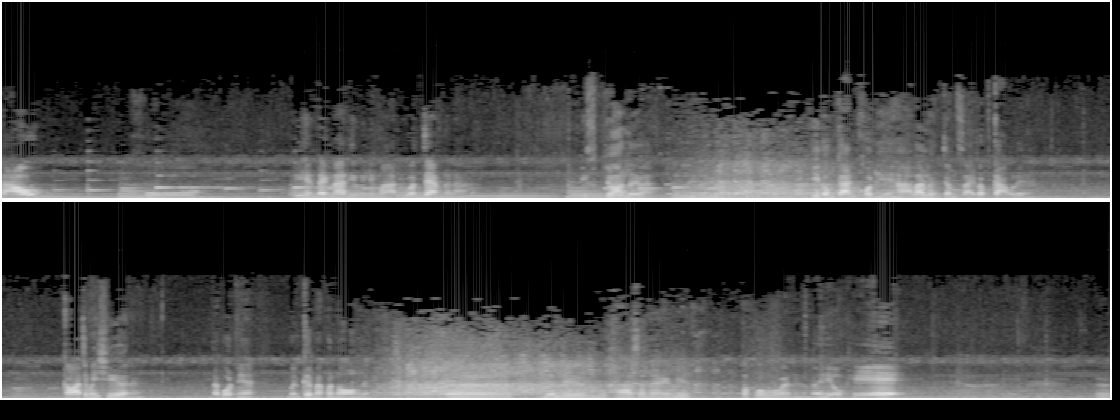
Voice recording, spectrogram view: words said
เก๋าโอ้โหพี่เห็นแต่งหน้าที่มินิมาร์ทว่าแจ่มแล้วนะ นี่สุดยอดเลยว่ะ พี่ต้องการคนเฮฮาล่าเริงแจ่มใสแบบเก๋าเลยนะเก๋าอาจจะไม่เชื่อนะ แต่บทเนี้ย เหมือนเกิดมาเพื่อน้องเลยเอออย่าลืมค่าแสดงนี่ตกลงกันไว้นะครับเฮ้ยโอเค เออ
